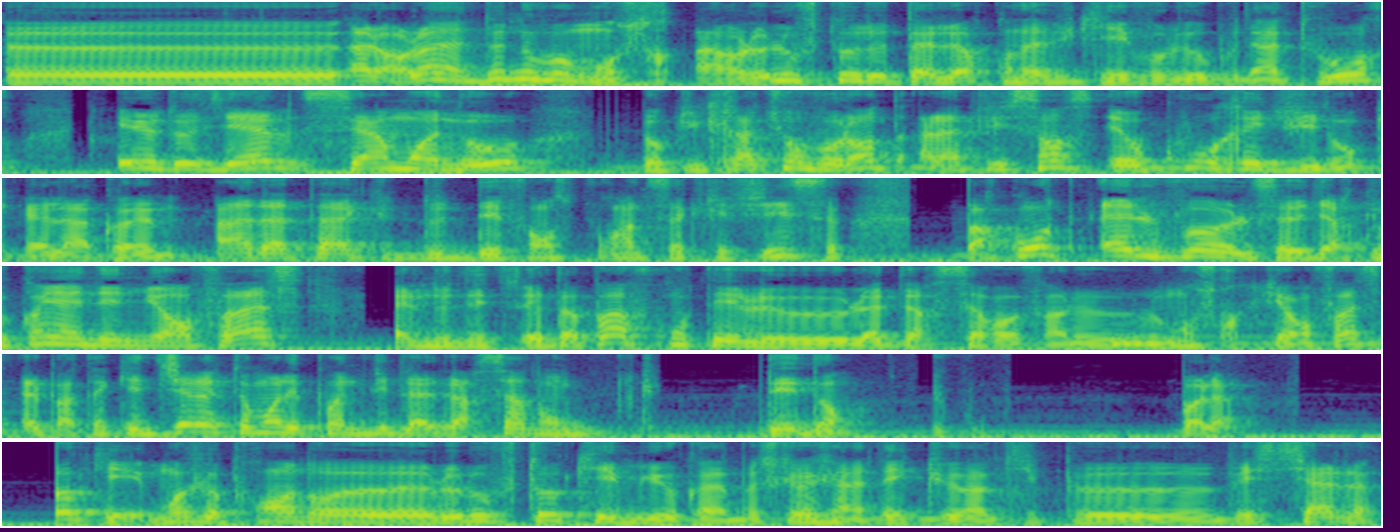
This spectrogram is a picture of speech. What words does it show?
Euh... Alors là, on a deux nouveaux monstres. Alors le louveteau de tout à l'heure qu'on a vu qui évolue au bout d'un tour. Et le deuxième, c'est un moineau. Donc une créature volante à la puissance et au coût réduit. Donc elle a quand même un d'attaque, deux de défense pour un de sacrifice. Par contre, elle vole. Ça veut dire que quand il y a un ennemi en face, elle ne elle doit pas affronter l'adversaire, enfin le, monstre qui est en face. Elle peut attaquer directement les points de vie de l'adversaire, donc des dents du coup. Voilà. Ok, moi je vais prendre euh, le louveteau qui est mieux quand même, parce que là j'ai un deck euh, un petit peu euh, bestial.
